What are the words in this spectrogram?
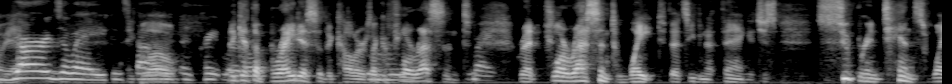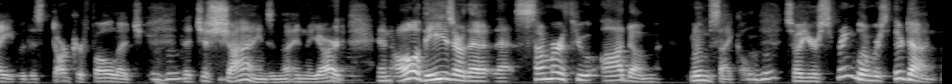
Oh, yeah. yards away. You can They spot a crepe myrtle. They get the brightest of the colors, like a Mhm. fluorescent right. red, fluorescent white. That's even a thing. It's just super intense white with this darker foliage Mhm. that just shines in the in the yard. Yeah. And all of these are the that summer through autumn bloom cycle. Mhm. So your spring bloomers, they're done.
